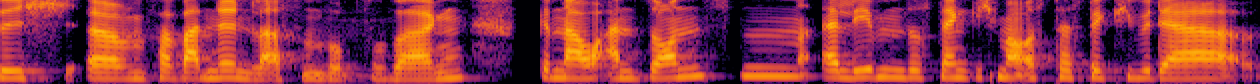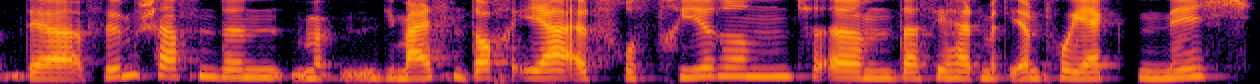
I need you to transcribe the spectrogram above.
sich ähm, verwandeln lassen sozusagen. Genau, ansonsten erleben das, denke ich mal, aus Perspektive der, der Filmschaffenden, die meisten doch eher als frustrierend, ähm, dass sie halt mit ihren Projekten nicht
